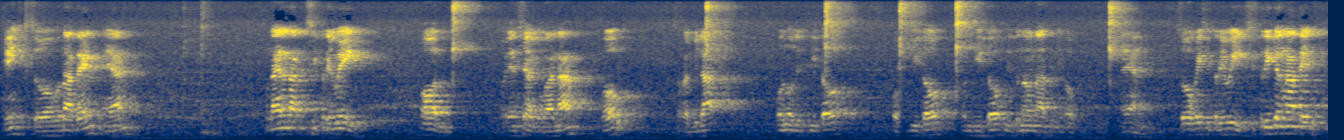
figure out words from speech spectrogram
Okay, so natin, ayan. Unahin na natin si three-way. On. So, ayan siya, gawa na. Off. Sa kabila. On ulit dito. Off dito. On dito. Dito na natin i-off. Ayan. So, okay si three-way. Si three-gang natin,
